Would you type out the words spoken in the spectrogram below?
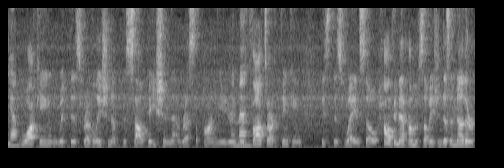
Yeah. walking with this revelation of the salvation that rests upon you. Your, your thoughts aren't thinking this this way, and so having that helmet of salvation does another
